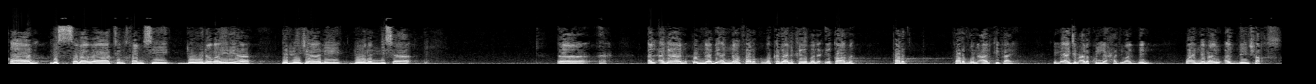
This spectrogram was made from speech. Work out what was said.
قال للصلوات الخمس دون غيرها للرجال دون النساء. آه الأذان قلنا بأنه فرض وكذلك أيضا الإقامة فرض فرض على الكفاية. ما يجب على كل أحد يؤذن وإنما يؤذن شخص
